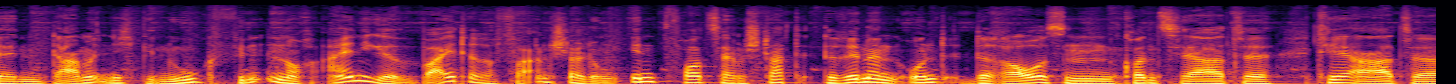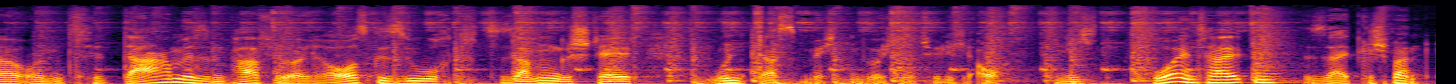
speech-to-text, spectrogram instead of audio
Denn damit nicht genug finden noch einige weitere Veranstaltungen in Pforzheim statt, drinnen und draußen, Konzerte, Theater. Und da haben wir so ein paar für euch rausgesucht, zusammengestellt. Und das möchten wir euch natürlich auch nicht vorenthalten. Seid gespannt.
